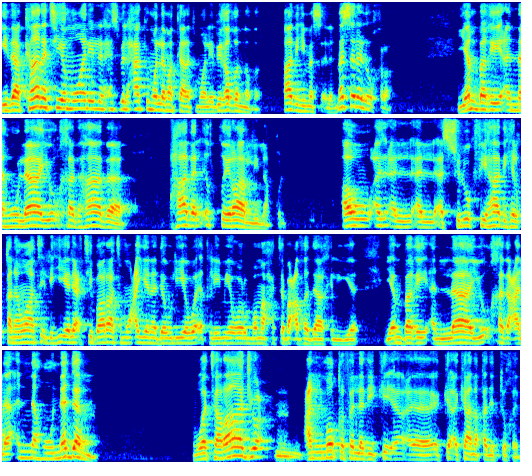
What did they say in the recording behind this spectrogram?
إذا كانت هي موالية للحزب الحاكم ولا ما كانت موالية؟ بغض النظر، هذه مسألة، المسألة الأخرى ينبغي أنه لا يؤخذ هذا هذا الاضطرار لنقل. أو السلوك في هذه القنوات اللي هي لاعتبارات معينة دولية وإقليمية وربما حتى بعضها داخلية ينبغي أن لا يؤخذ على أنه ندم وتراجع عن الموقف الذي كان قد اتخذ.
